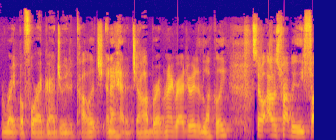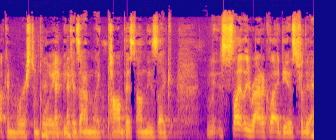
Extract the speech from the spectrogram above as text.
right before I graduated college, and I had a job right when I graduated. Luckily, so I was probably the fucking worst employee because I'm like pompous on these like slightly radical ideas for the I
